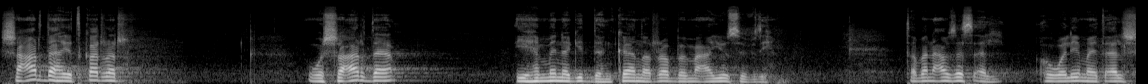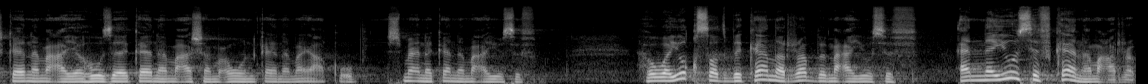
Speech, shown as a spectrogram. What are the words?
الشعار ده هيتكرر والشعار ده يهمنا جدا كان الرب مع يوسف دي. طب أنا عاوز أسأل هو ليه ما يتقالش كان مع يهوذا كان مع شمعون كان مع يعقوب؟ اشمعنى كان مع يوسف؟ هو يقصد بكان الرب مع يوسف أن يوسف كان مع الرب.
